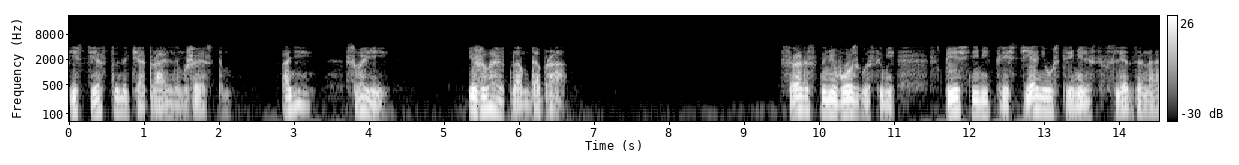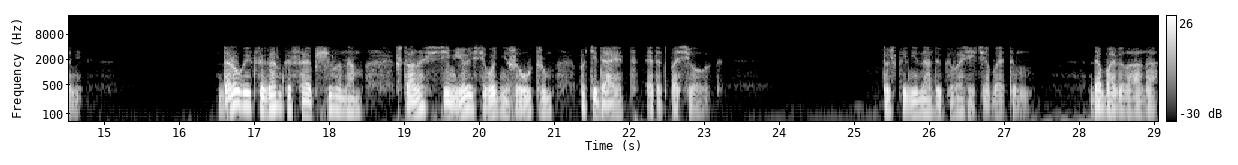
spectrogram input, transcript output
естественно, театральным жестом. «Они свои и желают нам добра». С радостными возгласами, с песнями крестьяне устремились вслед за нами. Дорогой цыганка сообщила нам, что она с семьей сегодня же утром покидает этот поселок. «Только не надо говорить об этом», — добавила она.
